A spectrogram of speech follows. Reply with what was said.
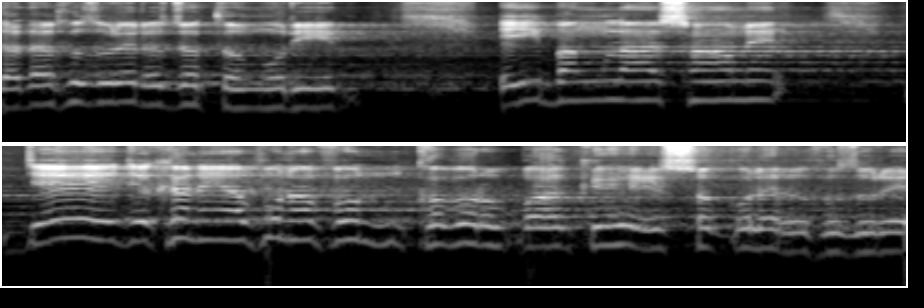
দাদা হুজুরের যত মুরিদ, এই বাংলা আসামে যে যেখানে আপন আপন খবর পাকে, সকলের হুজুরে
